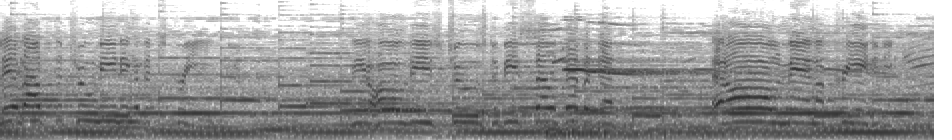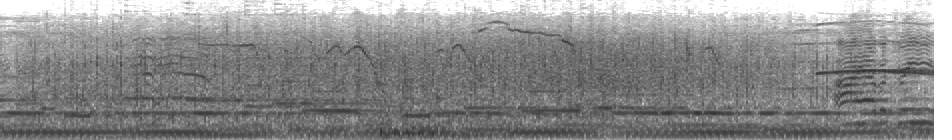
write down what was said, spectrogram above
Live out the true meaning of its creed. We hold these truths to be self-evident that all men are created equal. I have a dream.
